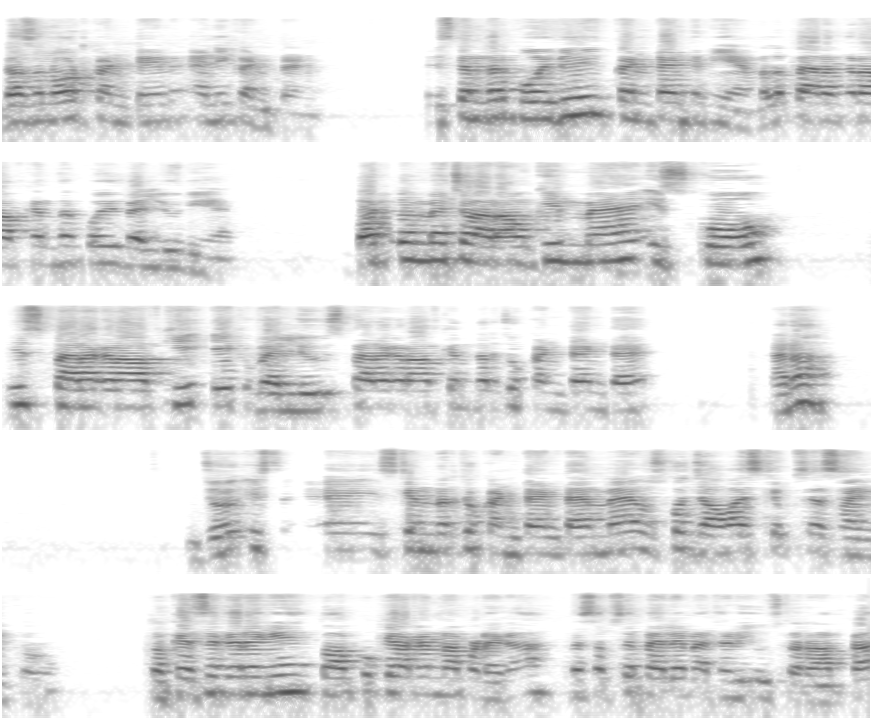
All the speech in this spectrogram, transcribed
does not contain any content इसके अंदर कोई भी कंटेंट नहीं है। मतलब पैराग्राफ के अंदर कोई वैल्यू नहीं है। बट मैं चाह रहा हूँ कि मैं इसको, इस पैराग्राफ की एक वैल्यू इस पैराग्राफ के अंदर जो कंटेंट है है ना? जो इस, इसके अंदर जो कंटेंट है, मैं उसको जावा स्क्रिप्ट से साइन करूँ। तो कैसे करेंगे? तो आपको क्या करना पड़ेगा? मैं सबसे पहले मेथड यूज़ कर रहा हूँ आपका।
